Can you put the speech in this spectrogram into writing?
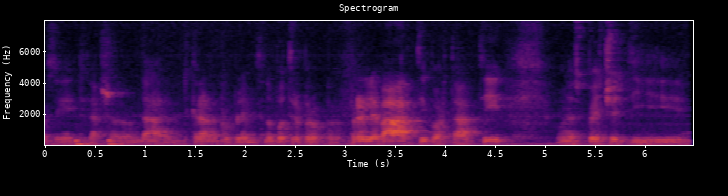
così ti lasciano andare, non ti creano problemi, se no potrebbero prelevarti, portarti una specie di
